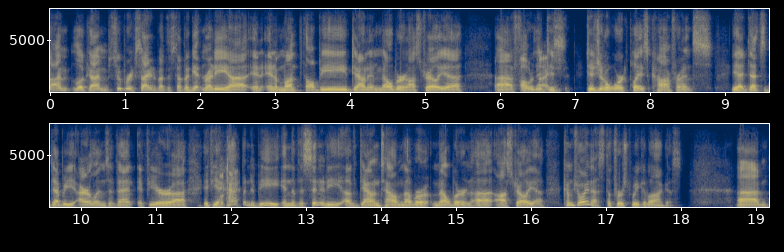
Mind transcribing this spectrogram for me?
I'm look. I'm super excited about this stuff. I'm getting ready. Uh, in in a month, I'll be down in Melbourne, Australia, uh, for Oh, the nice. dig- digital workplace conference. Yeah, that's Debbie Ireland's event. If you're uh, if you Okay. happen to be in the vicinity of downtown Melbourne, Melbourne, uh, Australia, come join us the first week of August. Um,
